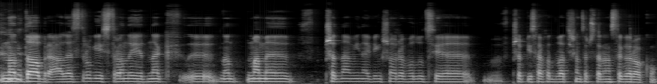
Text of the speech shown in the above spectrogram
No dobra, ale z drugiej strony jednak y, no, mamy przed nami największą rewolucję w przepisach od 2014 roku.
